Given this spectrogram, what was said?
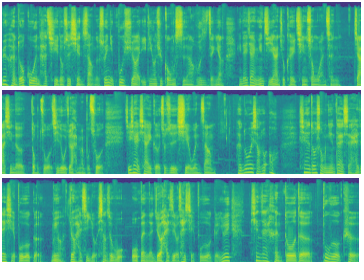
因为很多顾问他其实都是线上的，所以你不需要一定要去公司啊，或者是怎样，你在家里面接案就可以轻松完成加薪的动作。其实我觉得还蛮不错的。接下来下一个就是写文章。很多人会想说，哦，现在都什么年代，谁还在写部落格？没有，就还是有，像是我，我本人就还是有在写部落格。因为现在很多的部落客，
